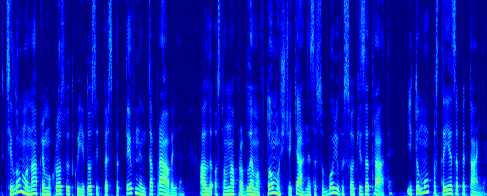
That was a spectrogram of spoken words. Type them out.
В цілому напрямок розвитку є досить перспективним та правильним, але основна проблема в тому, що тягне за собою високі затрати. І тому постає запитання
